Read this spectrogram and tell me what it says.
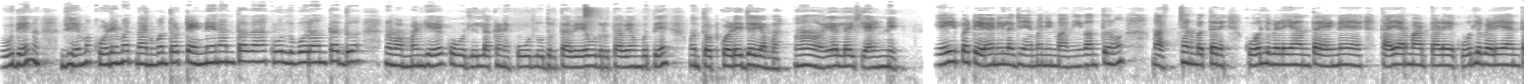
ಹೌದೇನು? ಜೇಮ ಕೊಡಿ ಮತ್ತು ತೊಟ್ಟೆ ಎಣ್ಣೆನಂತದ ಕೂದಲು ಬರೋ ಅಂಥದ್ದು ನಮ್ಮ ಅಮ್ಮನಿಗೆ ಕೂದಲಿಲ್ಲ ಕಣೆ ಕೂದಲು ಉದುರ್ತಾವೆ ಉದುರ್ತಾವೆ ಎಂಬುತ್ತೆ ಒಂದು ತೊಟ್ಟು ಕೊಡೆ ಜಯಮ್ಮ. ಹ್ಞೂ ಎಲ್ಲ ಎಣ್ಣೆ. ಏಯ್ ಪಟ್ ಏನಿಲ್ಲ ಜಯಮ್ಮ ನಿಮ್ಮ ಮನೆಗಂತೂ ಚೆಂದ ಬರ್ತಾರೆ ಕೂದಲು ಬೆಳೆಯ ಅಂತ ಎಣ್ಣೆ ತಯಾರು ಮಾಡ್ತಾಳೆ ಕೂದಲು ಬೆಳೆಯ ಅಂತ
